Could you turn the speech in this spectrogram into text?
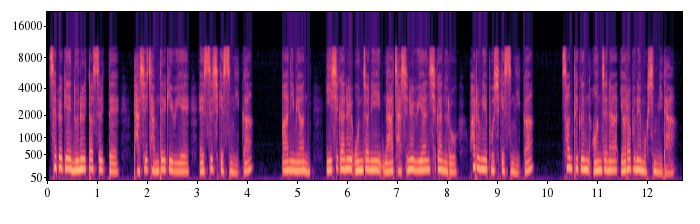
새벽에 눈을 떴을 때 다시 잠들기 위해 애쓰시겠습니까? 아니면 이 시간을 온전히 나 자신을 위한 시간으로 활용해 보시겠습니까? 선택은 언제나 여러분의 몫입니다.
